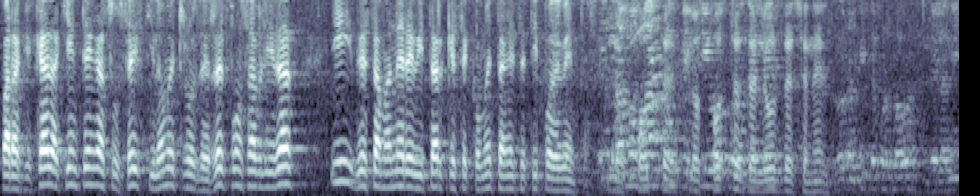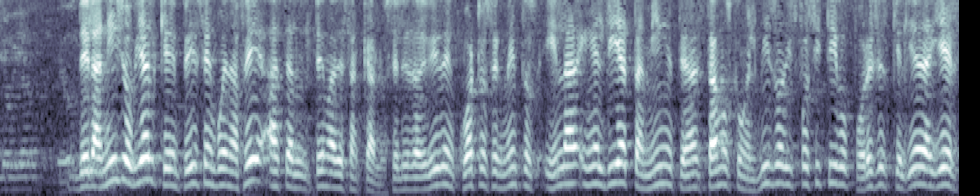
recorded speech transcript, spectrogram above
para que cada quien tenga sus seis kilómetros de responsabilidad y de esta manera evitar que se cometan este tipo de eventos. Los, postes, de luz de CENEL. Del anillo vial que empieza en Buena Fe hasta el tema de San Carlos. Se les divide en cuatro segmentos. En, la, en el día también estamos con el mismo dispositivo, por eso es que el día de ayer,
